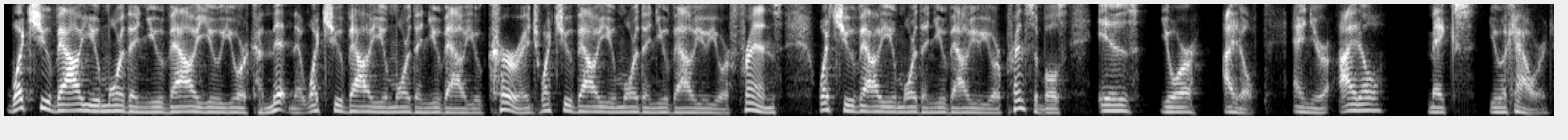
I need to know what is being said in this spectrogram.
What you value more than you value your commitment, what you value more than you value courage, what you value more than you value your friends, what you value more than you value your principles is your idol. And your idol makes you a coward.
